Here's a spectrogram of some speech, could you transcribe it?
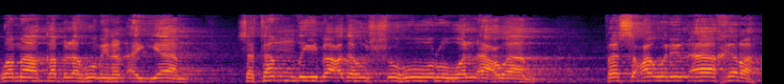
وما قبله من الأيام ستمضي بعده الشهور والأعوام. فاسعوا للآخرة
